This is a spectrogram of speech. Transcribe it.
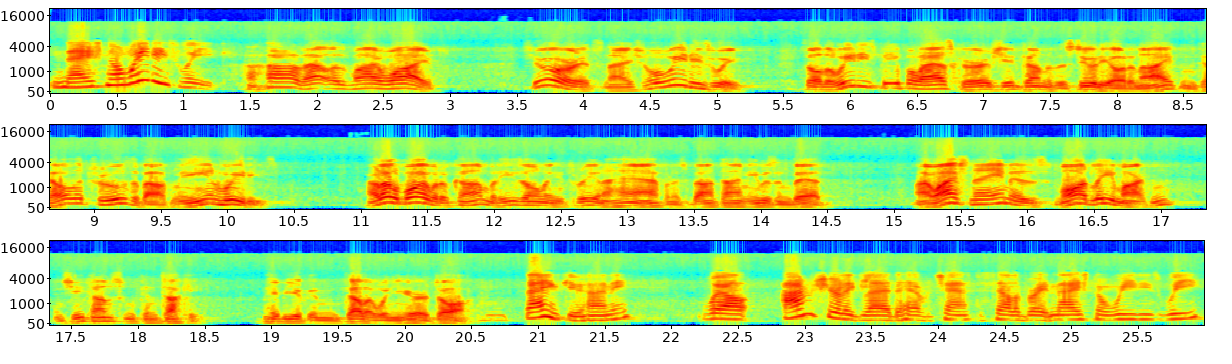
National Wheaties Week. that was my wife. Sure, it's National Wheaties Week. So the Wheaties people asked her if she'd come to the studio tonight and tell the truth about me and Wheaties. Our little boy would have come, but he's only three and a half, and it's about time he was in bed. My wife's name is Maud Lee Martin, and she comes from Kentucky. Maybe you can tell her when you hear her talk. Thank you, honey. Well, I'm surely glad to have a chance to celebrate National Wheaties Week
